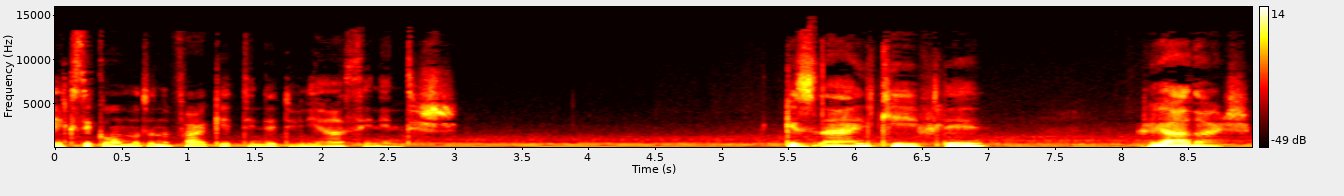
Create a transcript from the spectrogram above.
eksik olmadığını fark ettiğinde dünya senindir. Güzel, keyifli rüyalar.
